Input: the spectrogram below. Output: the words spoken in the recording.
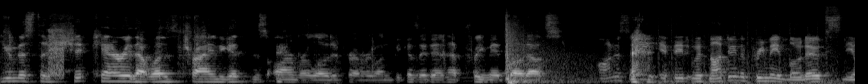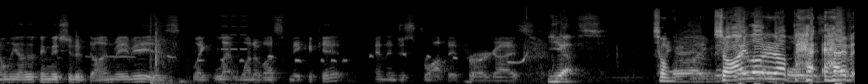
You missed the shit cannery that was trying to get this armor loaded for everyone because they didn't have pre-made loadouts. Honestly, if they with not doing the pre-made loadouts, the only other thing they should have done maybe is like let one of us make a kit and then just drop it for our guys. Yes. So Or, like, so I loaded like, up he- heavy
